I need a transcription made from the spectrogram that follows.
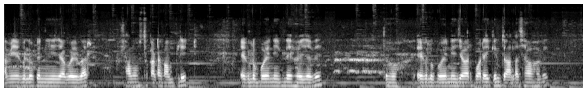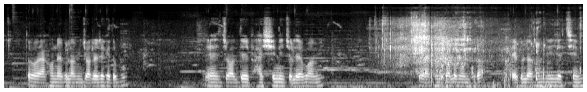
আমি এগুলোকে নিয়ে যাব এবার। সমস্ত কাটা কমপ্লিট। এগুলো বয়ে নিয়ে গেলেই হয়ে যাবে। তো এগুলো বয়ে নিয়ে যাওয়ার পরেই কিন্তু আলা ছাওয়া হবে। তো এখন এগুলো আমি জলে রেখে দেবো। জল দিয়ে ভাসিয়ে নিয়ে চলে যাব আমি। তো এখন চলো বন্ধুরা, এগুলো এখন নিয়ে যাচ্ছি আমি।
